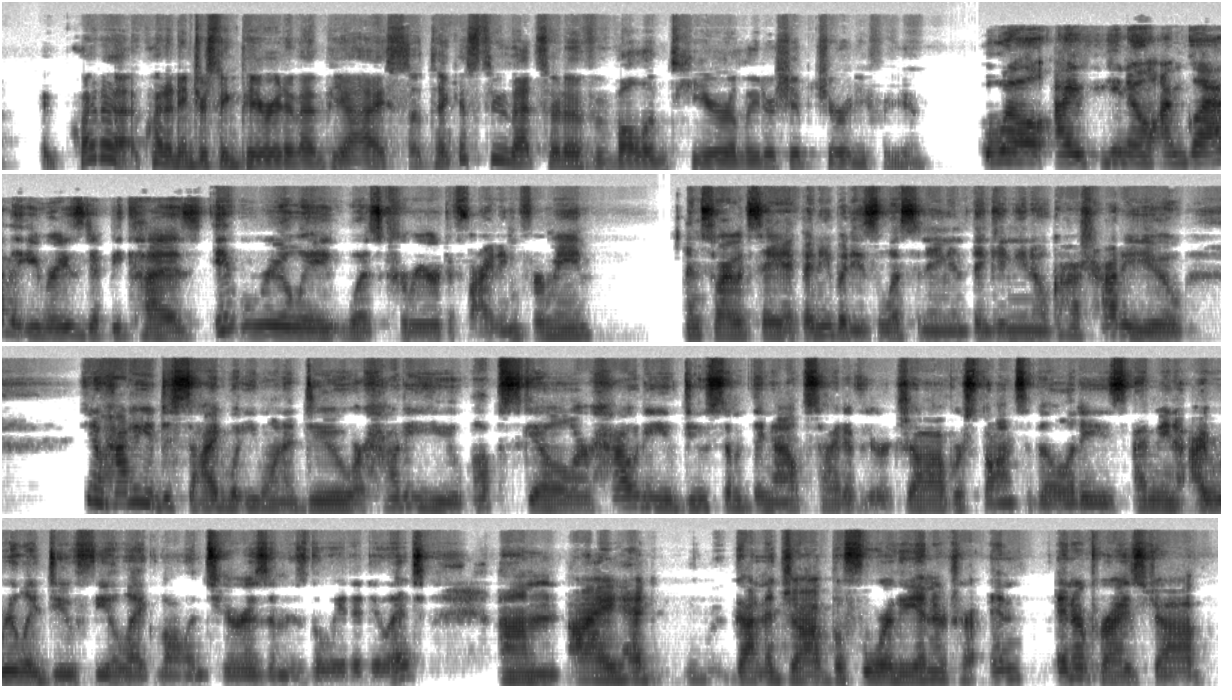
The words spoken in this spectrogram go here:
quite a quite an interesting period of MPI. So take us through that sort of volunteer leadership journey for you. Well, I, you know, I'm glad that you raised it because it really was career defining for me. And so I would say if anybody's listening and thinking, you know, gosh, how do you, you know, how do you decide what you want to do or how do you upskill or how do you do something outside of your job responsibilities? I mean, I really do feel like volunteerism is the way to do it. Um, I had gotten a job before the enter- enterprise job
